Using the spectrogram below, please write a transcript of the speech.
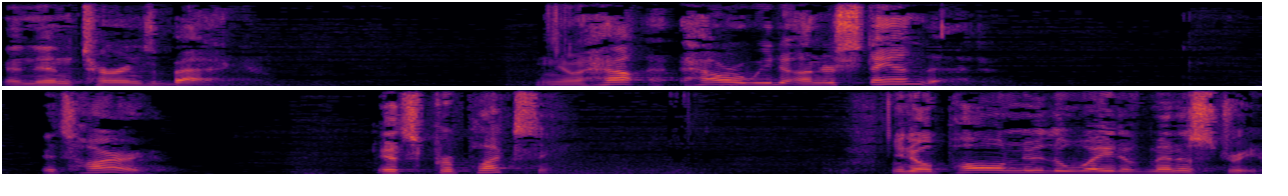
and then turns back? You know, how, how are we to understand that? It's hard. It's perplexing. You know, Paul knew the weight of ministry.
